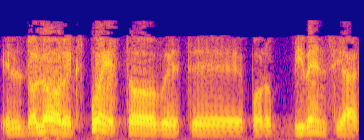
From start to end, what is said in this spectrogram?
el dolor expuesto este por vivencias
